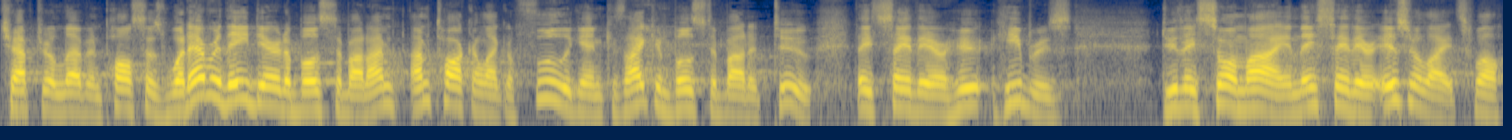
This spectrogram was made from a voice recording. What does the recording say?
chapter 11, Paul says, Whatever they dare to boast about, I'm, I'm talking like a fool again because I can boast about it too. They say they are he- Hebrews. Do they? So am I. And they say they're Israelites. Well,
